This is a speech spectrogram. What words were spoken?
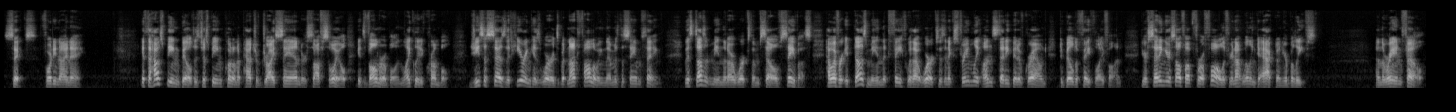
6:49a. If the house being built is just being put on a patch of dry sand or soft soil, it's vulnerable and likely to crumble. Jesus says that hearing his words but not following them is the same thing. This doesn't mean that our works themselves save us. However, it does mean that faith without works is an extremely unsteady bit of ground to build a faith life on. You're setting yourself up for a fall if you're not willing to act on your beliefs. And the rain fell,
